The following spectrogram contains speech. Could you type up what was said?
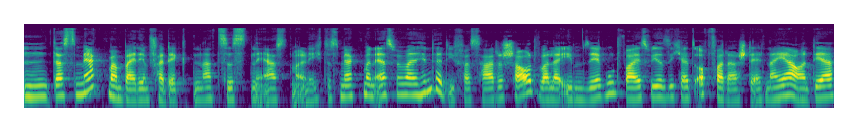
hm, das merkt man bei dem verdeckten Narzissten erstmal nicht. Das merkt man erst, wenn man hinter die Fassade schaut, weil er eben sehr gut weiß, wie er sich als Opfer darstellt. Naja, und der,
